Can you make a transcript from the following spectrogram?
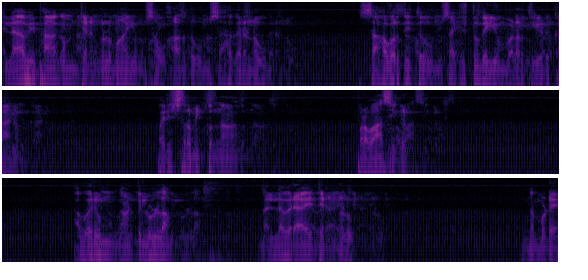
എല്ലാ വിഭാഗം ജനങ്ങളുമായും സൗഹാർദ്ദവും സഹകരണവും സഹവർത്തിത്വവും സഹിഷ്ണുതയും വളർത്തിയെടുക്കാനും പരിശ്രമിക്കുന്ന പ്രവാസികൾ. അവരും നാട്ടിലുള്ള നല്ലവരായ ജനങ്ങളും നമ്മുടെ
